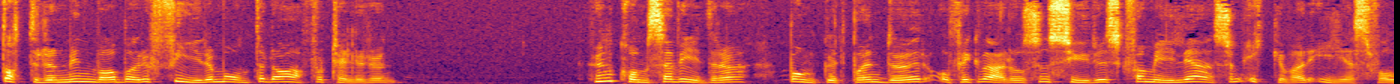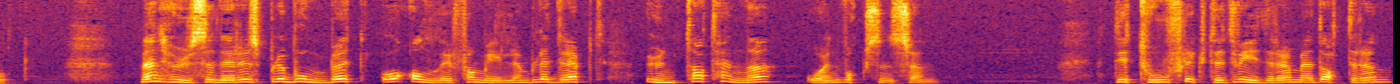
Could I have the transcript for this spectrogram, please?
Datteren min var bare fire måneder da, forteller hun. Hun kom seg videre, banket på en dør og fikk være hos en syrisk familie som ikke var IS-folk. Men huset deres ble bombet, og alle i familien ble drept, unntatt henne og en voksen sønn. De to flyktet videre med datteren,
